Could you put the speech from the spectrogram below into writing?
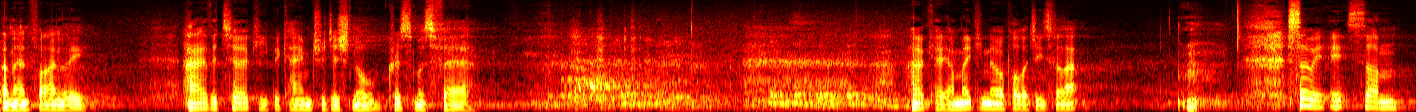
and then finally, how the turkey became traditional Christmas fare. Okay, I'm making no apologies for that. so it, it's, um,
